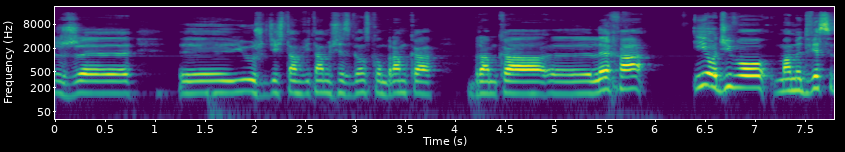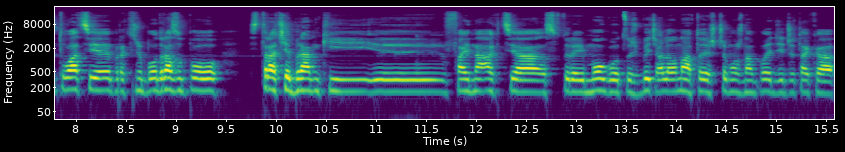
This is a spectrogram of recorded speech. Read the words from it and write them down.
że y, już gdzieś tam witamy się z gąską bramka, bramka y, Lecha i o dziwo mamy dwie sytuacje praktycznie, bo od razu po stracie bramki yy, fajna akcja, z której mogło coś być, ale ona to jeszcze można powiedzieć, że taka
